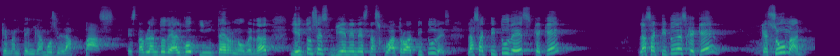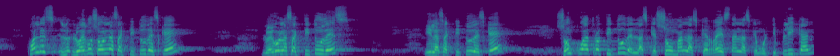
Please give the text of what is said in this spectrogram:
que mantengamos la paz. Está hablando de algo interno, ¿verdad? Y entonces vienen estas cuatro actitudes. Las actitudes que qué? Las actitudes que qué? Que suman. ¿Cuáles luego son las actitudes que? Luego las actitudes y las actitudes que? Son cuatro actitudes, las que suman, las que restan, las que multiplican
